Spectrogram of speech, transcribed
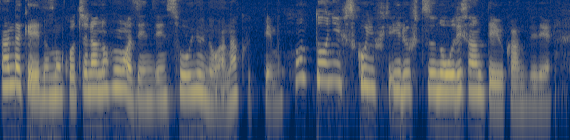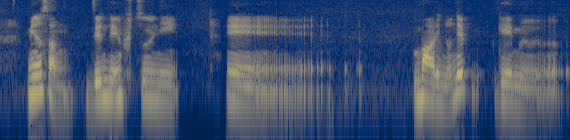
なんだけれども、こちらの本は全然そういうのがなくって、もう本当にそこにいる普通のおじさんっていう感じで、皆さん全然普通に、えー、周りのね、ゲーム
